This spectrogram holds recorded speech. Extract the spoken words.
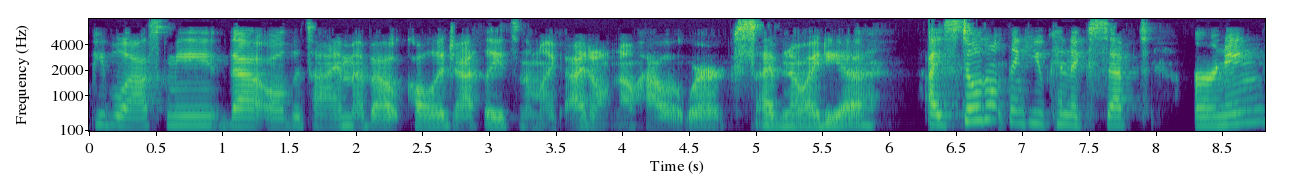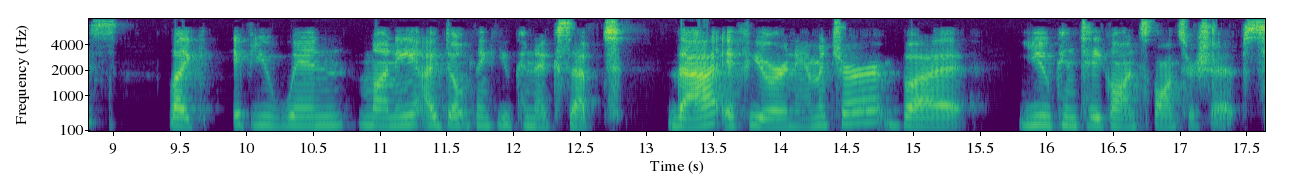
People ask me that all the time about college athletes and I'm like, I don't know how it works. I have no idea. I still don't think you can accept earnings. Like if you win money, I don't think you can accept that if you're an amateur, but you can take on sponsorships.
